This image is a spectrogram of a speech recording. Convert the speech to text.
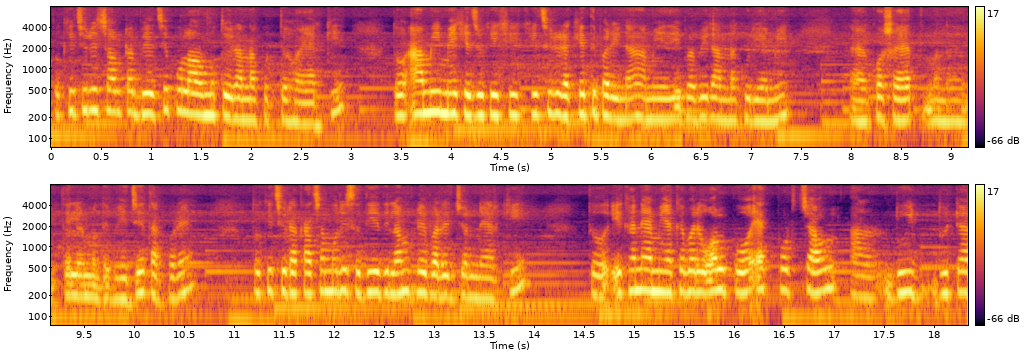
তো খিচুড়ি চালটা ভেজে পোলাওর মতোই রান্না করতে হয় আর কি। তো আমি মেখে ঝুঁকে খিচুড়িটা খেতে পারি না। আমি এইভাবেই রান্না করি আমি আহ, কষায়াত মানে তেলের মধ্যে ভেজে তারপরে তো কিছুটা কাঁচামরিচও দিয়ে দিলাম ফ্লেভারের জন্য আর কি। তো এখানে আমি একেবারে অল্প এক পট চাউল আর দুই দুইটা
